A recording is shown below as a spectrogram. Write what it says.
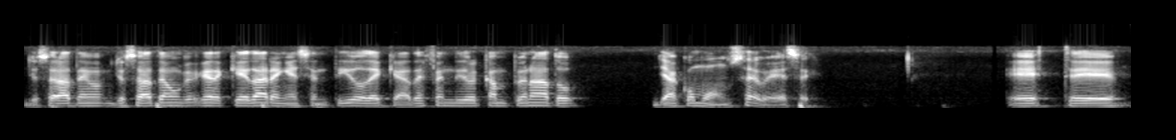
yo se la tengo, yo se la tengo que, dar en el sentido de que ha defendido el campeonato ya como 11 veces. Este,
